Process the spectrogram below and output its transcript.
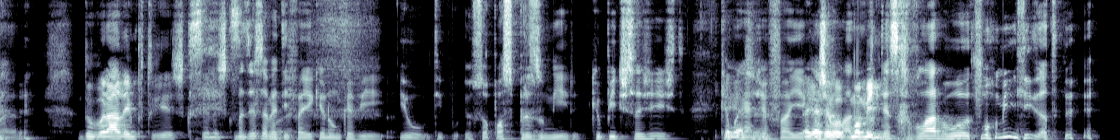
era. Dobrado em português. Que cenas que Mas essa Betty Feia que eu nunca vi, eu, tipo, eu só posso presumir que o pitch seja isto. Que Que a gaja- feia. a que gaja é boa como milho. repente se revelar boa como o milho, exatamente.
